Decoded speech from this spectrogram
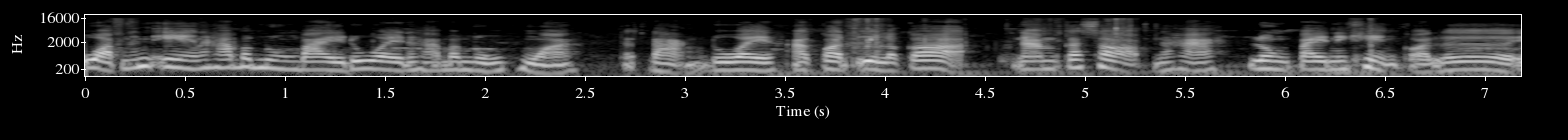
อวบนั่นเองนะคะบำรุงใบด้วยนะคะบำรุงหัวต่างๆด้วยอะก่อนอื่นแล้วก็นำกระสอบนะคะ ลงไปในเข่งก่อนเลย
